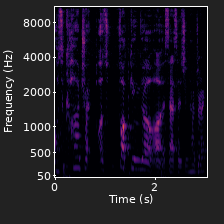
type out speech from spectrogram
Oh, it's a contract. Let's fucking go. Oh, assassination contract.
